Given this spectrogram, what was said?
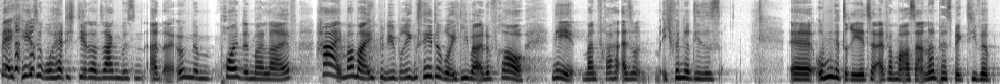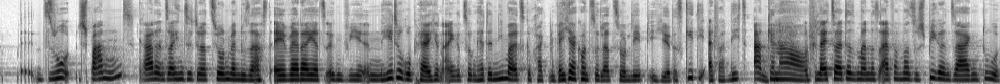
wäre ich hetero, hätte ich dir dann sagen müssen, an irgendeinem Point in my life, hi Mama, ich bin übrigens hetero, ich liebe eine Frau. Nee, man fragt, also ich finde dieses äh, Umgedrehte einfach mal aus einer anderen Perspektive so spannend, gerade in solchen Situationen, wenn du sagst, ey, wer da jetzt irgendwie ein Hetero-Pärchen eingezogen hätte, niemals gefragt, in welcher Konstellation lebt ihr hier? Das geht die einfach nichts an. Genau. Und vielleicht sollte man das einfach mal so spiegeln und sagen, du,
